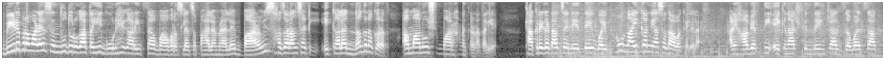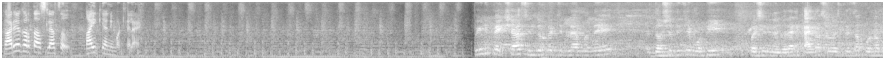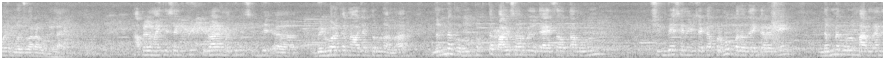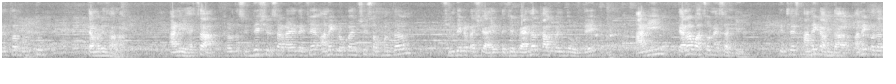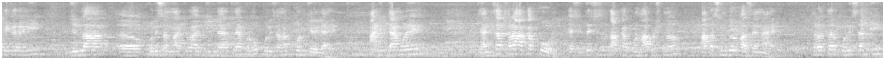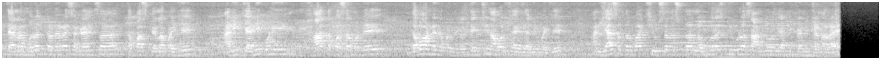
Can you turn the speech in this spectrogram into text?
बीडप्रमाणे सिंधुदुर्गातही गुन्हेगारीचा वावर असल्याचं पाहायला मिळालंय. बावीस हजारांसाठी एकाला नग्न करत अमानुष मारहाण करण्यात आली आहे. ठाकरे गटाचे नेते वैभव नाईकांनी असा दावा केलेला आहे. आणि हा व्यक्ती एकनाथ शिंदेच्या जवळचा कार्यकर्ता असल्याचं नाईक यांनी म्हटलेलं आहे. बीडपेक्षा सिंधुदुर्ग जिल्ह्यामध्ये दहशतीची मोठी पैसे निर्माण झाली आणि कायदा सुव्यवस्थेचा पूर्णपणे बोजवारा उडलेला आहे. आपल्याला माहिती असेल की कुडाळमधील सिद्धे बिडवळकर नावाच्या तरुणाला लग्न करून फक्त बावीस हजार रुपये द्यायचा होता म्हणून शिंदे सेनेच्या एका प्रमुख पदाधिकाऱ्याने लग्न करून मारल्याने त्याचा मृत्यू त्यामध्ये झाला. आणि ह्याचा खरं तर सिद्धेश शिरसाट आहे त्याचे अनेक लोकांशी संबंध शिंदे गटाशी आहेत. त्याचे बॅनर कालपर्यंत होते. आणि त्याला वाचवण्यासाठी तिथले स्थानिक आमदार अनेक पदाधिकाऱ्यांनी जिल्हा पोलिसांना किंवा जिल्ह्यातल्या प्रमुख पोलिसांना फोन केलेले आहेत. आणि त्यामुळे ह्यांचा खरा आका कोण? या सिद्धेश्वरचा आका कोण? हा प्रश्न आता सिंधुदुर्गवासियांना आहे. खरं तर पोलिसांनी त्याला मदत करणाऱ्या सगळ्यांचा तपास केला पाहिजे आणि ज्यांनी कोणी हा तपासामध्ये दबाव आणण्याचा प्रयत्न केला त्यांची नावं जाहीर झाली पाहिजे आणि या संदर्भात शिवसेना सुद्धा लवकरच तीव्र असं आंदोलन या ठिकाणी करणार आहे.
